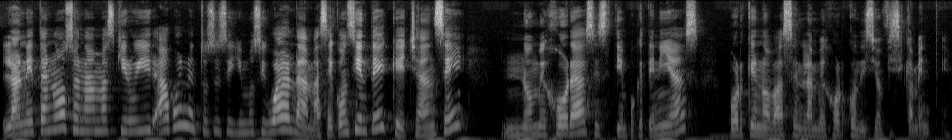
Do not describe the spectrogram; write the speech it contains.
La neta no, o sea, nada más quiero ir, ah, bueno, entonces seguimos igual, nada más sé consciente que chance no mejoras ese tiempo que tenías porque no vas en la mejor condición físicamente.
